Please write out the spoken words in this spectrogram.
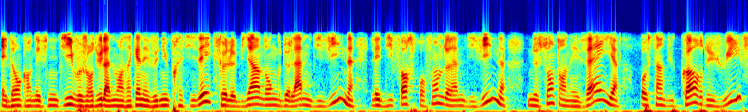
Et donc en définitive, aujourd'hui l'Anne est venu préciser que le bien donc de l'âme divine, les dix forces profondes de l'âme divine, ne sont en éveil au sein du corps du juif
